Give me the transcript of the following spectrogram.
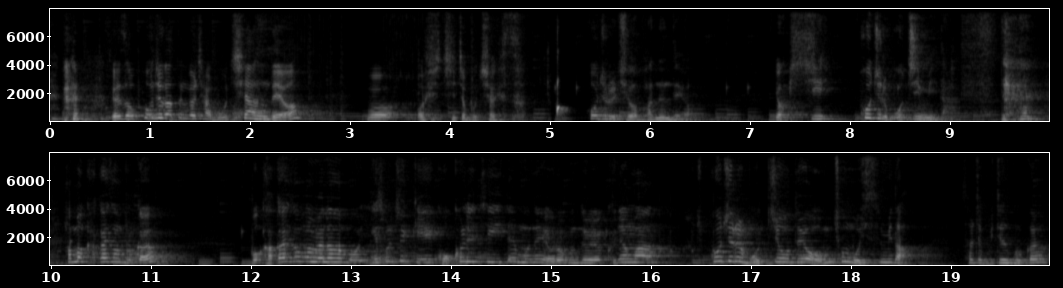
그래서 포즈 같은 걸 잘 못 취하는데요. 뭐 어, 진짜 못 취하겠어. 포즈를 지어 봤는데요. 역시 포즈를 못 집니다. 한번 가까이서 한번 볼까요? 뭐 가까이서 보면은 뭐 이게 솔직히 고퀄리티이기 때문에 여러분들 그냥만 포즈를 못 지어도요 엄청 멋있습니다. 살짝 밑에서 볼까요?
